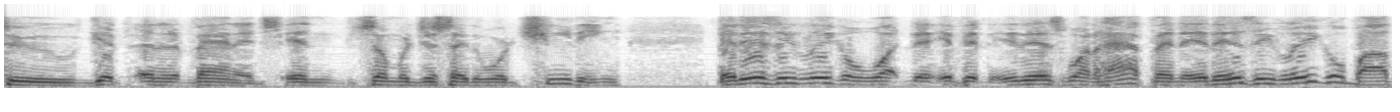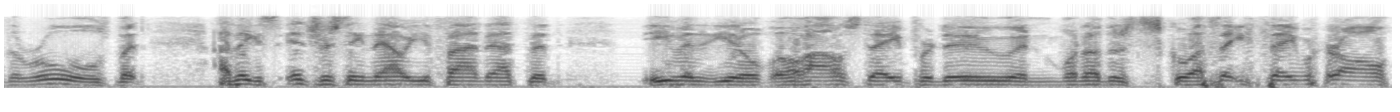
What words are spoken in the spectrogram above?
to get an advantage. And some would just say the word cheating. It is illegal. What if it, it is what happened? It is illegal by the rules. But I think it's interesting now. You find out that even you know Ohio State, Purdue, and one other school. I think they were all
